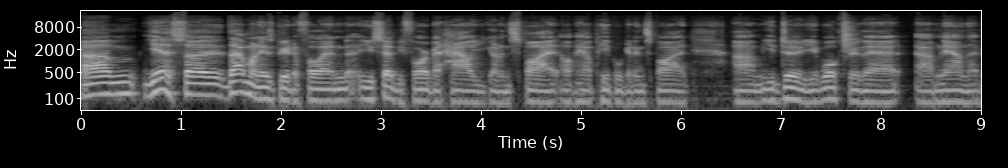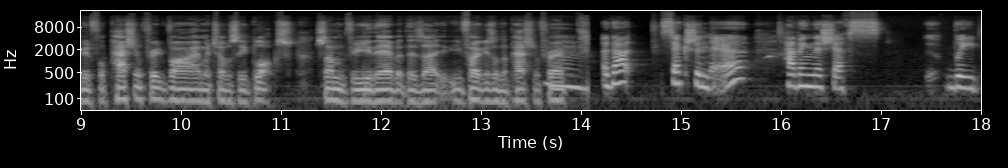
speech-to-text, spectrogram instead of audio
Um, yeah, so that one is beautiful, and you said before about how you got inspired, or how people get inspired. Um, you do. You walk through there um, now, and that beautiful passion fruit vine, which obviously blocks some view there, but there's a you focus on the passion fruit. that section there, having the chefs, we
